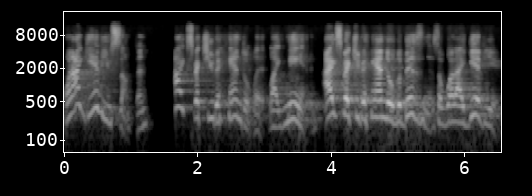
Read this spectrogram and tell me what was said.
when I give you something, I expect you to handle it like men. I expect you to handle the business of what I give you.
